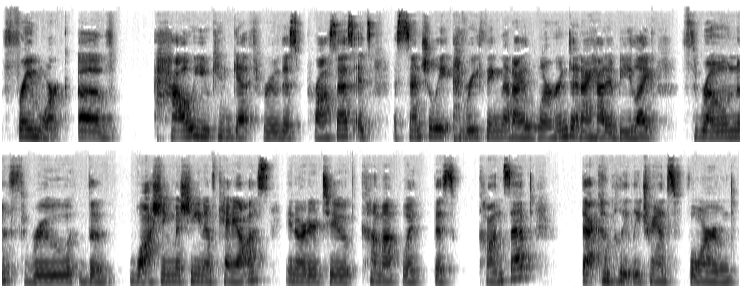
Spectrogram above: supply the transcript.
framework of how you can get through this process. It's essentially everything that I learned, and I had to be like thrown through the washing machine of chaos in order to come up with this concept that completely transformed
